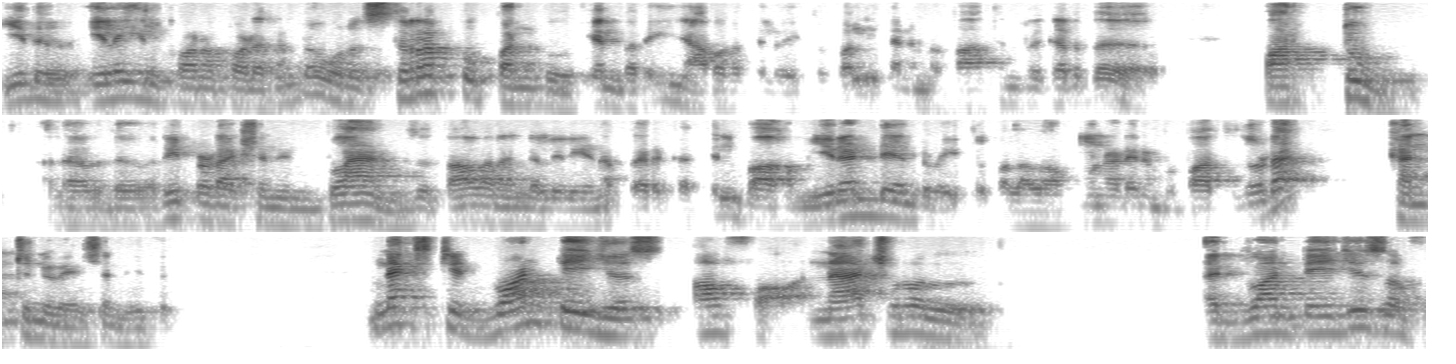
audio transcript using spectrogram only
இது இலையில் காணப்படுகின்ற ஒரு சிறப்பு பண்பு என்பதை ஞாபகத்தில் வைத்துக்கொள். இதை நம்ம பார்த்துட்டு இருக்கிறது பார்ட் டூ அதாவது ரீப்ரொடக்ஷன் இன் பிளான்ஸ் தாவரங்களில் இனப்பெருக்கத்தில் பாகம் இரண்டு என்று வைத்துக் கொள்ளலாம். முன்னாடி நம்ம பார்த்ததோட கண்டினியூவேஷன் இது. Next advantages of natural advantages of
